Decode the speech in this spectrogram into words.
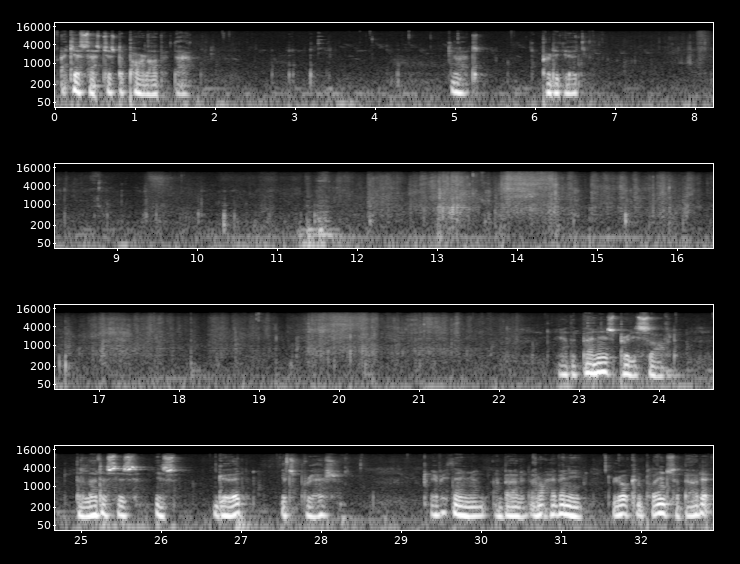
I guess that's just a part of it, though. That's pretty good. Yeah, the bun is pretty soft. The lettuce is, is good. It's fresh. Everything about it, I don't have any real complaints about it.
